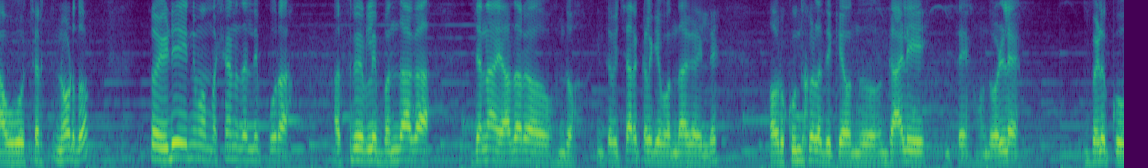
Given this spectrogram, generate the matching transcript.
ನಾವು ಚರ್ಚೆ, ನೋಡ್ದು. ಸೊ ಇಡೀ ನಿಮ್ಮ ಮಶಾಣದಲ್ಲಿ ಪೂರ ಹಸಿರಿರಲಿ ಬಂದಾಗ ಜನ ಯಾವ್ದಾರ ಒಂದು ಇಂಥ ವಿಚಾರಗಳಿಗೆ ಬಂದಾಗ ಇಲ್ಲಿ ಅವರು ಕುಂತ್ಕೊಳ್ಳೋದಕ್ಕೆ ಒಂದು ಗಾಳಿ ಮತ್ತು ಒಂದು ಒಳ್ಳೆ ಬೆಳಕು,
